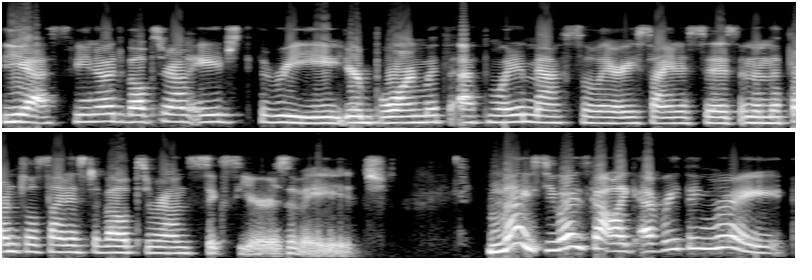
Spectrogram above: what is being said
Yes, sphenoid develops around age three. You're born with ethmoid and maxillary sinuses, and then the frontal sinus develops around six years of age. Nice, you guys got like everything right.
